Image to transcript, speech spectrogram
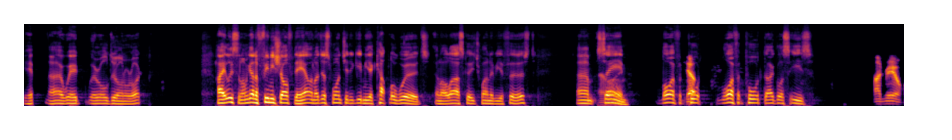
Yep. No, we're we're all doing all right. Hey, listen, I'm going to finish off now, and I just want you to give me a couple of words, and I'll ask each one of you first. Um, Sam, life at Yep. Port life at Port Douglas is. Unreal.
